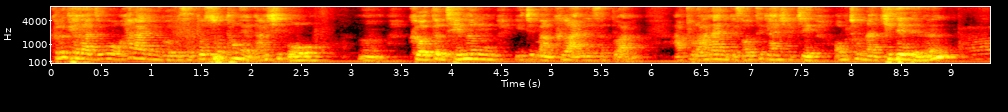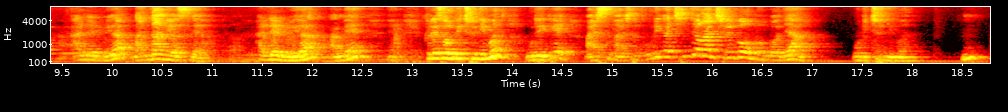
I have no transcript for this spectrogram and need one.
그렇게 해가지고 하나님이 거기서 또 소통해 가시고 어, 그 어떤 재능이지만 그 안에서 또한 앞으로 하나님께서 어떻게 하실지 엄청난 기대되는 할렐루야 만남이었어요. 할렐루야 아멘. 예. 그래서 우리 주님은 우리에게 말씀하셔서 우리가 진정한 즐거움은 뭐냐? 우리 주님은 음?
